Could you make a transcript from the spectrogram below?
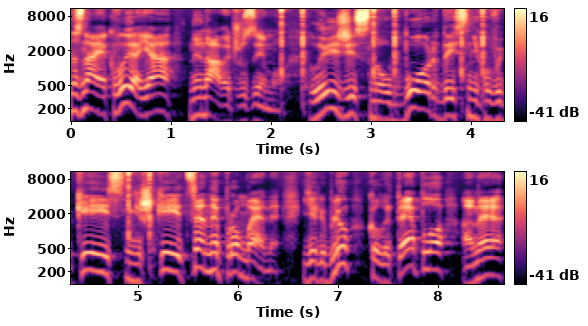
Не знаю, як ви, а я ненавиджу зиму. Лижі, сноуборди, сніговики, сніжки це не про мене. Я люблю, коли тепло, а не.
